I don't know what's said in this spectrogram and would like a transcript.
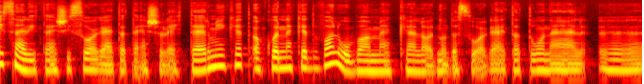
kiszállítási szolgáltatással egy terméket, akkor neked valóban meg kell adnod a szolgáltatónál ö,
